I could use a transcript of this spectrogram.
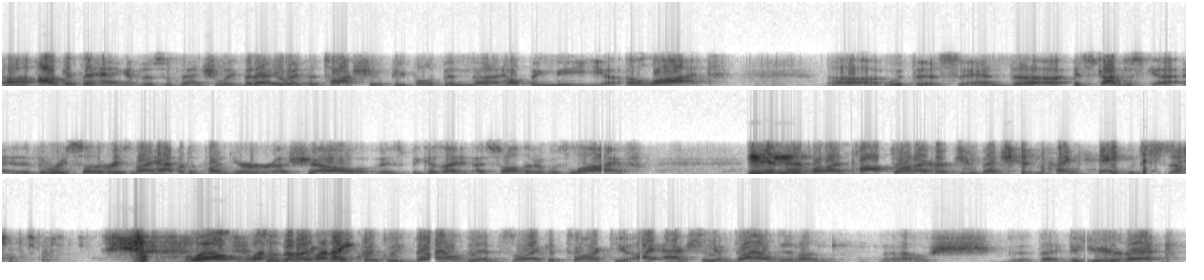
Uh, I'll get the hang of this eventually. But anyway, the TalkShoe people have been uh, helping me a lot uh, with this, and uh, it's I'm just uh, the re- so the reason I happened upon your uh, show is because I, I saw that it was live, mm-hmm. and then when I popped on, I heard you mention my name, so. well, so that I, I, I, quickly dialed in so I could talk to you. I actually am dialed in on. Oh, sh- did you hear that?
